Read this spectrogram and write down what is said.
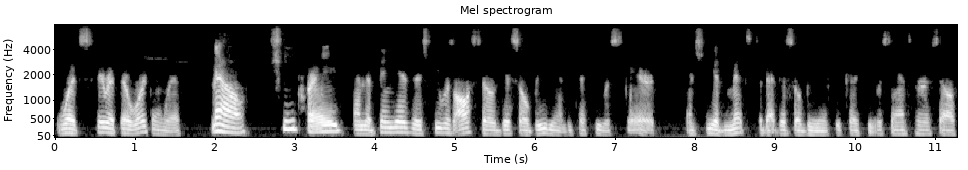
what spirit they're working with. Now, she prayed and the thing is, is she was also disobedient because she was scared and she admits to that disobedience because she was saying to herself,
